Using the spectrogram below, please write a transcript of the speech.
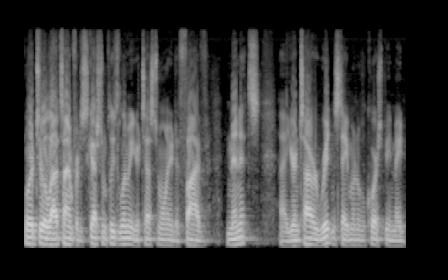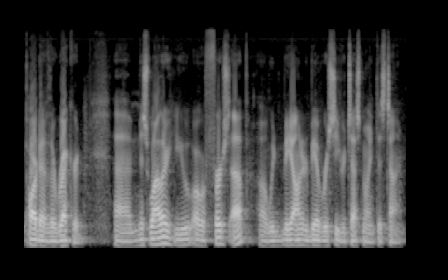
In order to allow time for discussion, please limit your testimony to five minutes. Uh, your entire written statement will, of course, be made part of the record. Uh, Ms. Wyler, you are first up. Uh, we'd be honored to be able to receive your testimony at this time.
